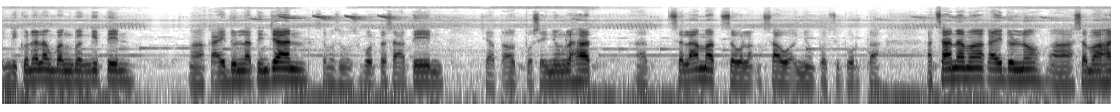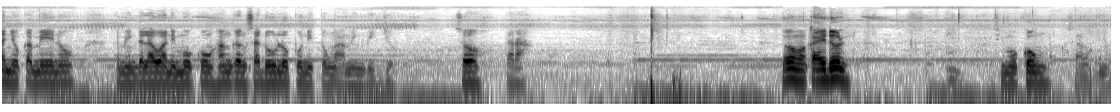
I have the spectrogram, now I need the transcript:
Hindi ko na lang bangbanggitin mga kaidol natin dyan sa sumusuporta sa atin. Shout out po sa inyong lahat at salamat sa walang asawa inyong pagsuporta. At sana mga ka-idol no, uh, samahan nyo kami no, kaming dalawa ni Mukong hanggang sa dulo po nitong aming video. So, tara. So mga ka-idol, si Mukong kasama ko na.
